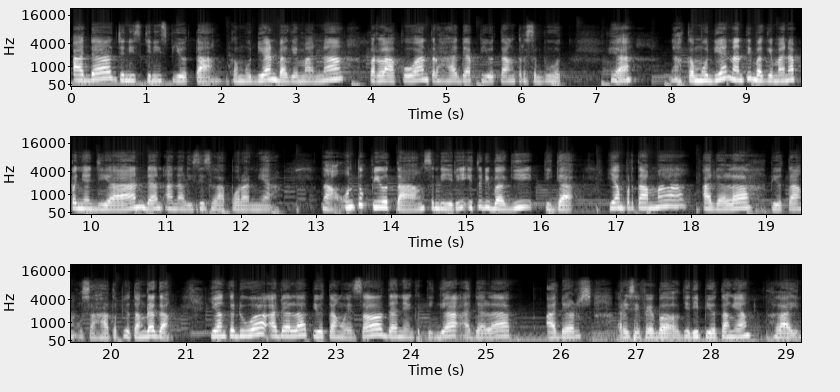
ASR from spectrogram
ada jenis-jenis piutang. Kemudian bagaimana perlakuan terhadap piutang tersebut. Ya. Nah, kemudian nanti bagaimana penyajian dan analisis laporannya. Nah, untuk piutang sendiri itu dibagi tiga. Yang pertama adalah piutang usaha atau piutang dagang. Yang kedua adalah piutang wesel dan yang ketiga adalah others receivable. Jadi piutang yang lain.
